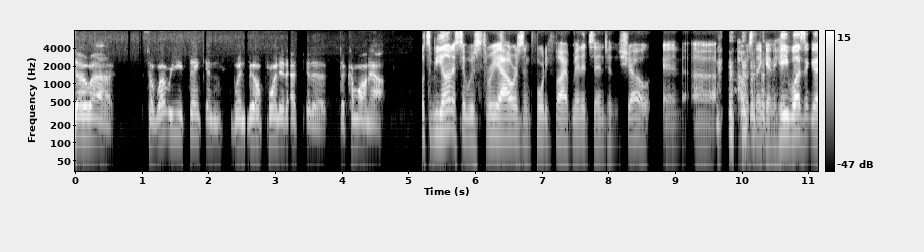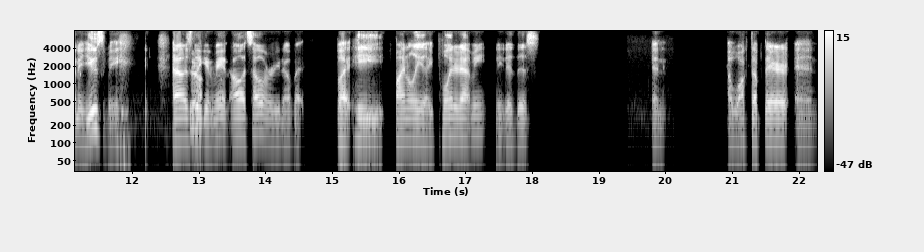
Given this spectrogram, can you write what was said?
So, uh, so what were you thinking when Bill pointed at you to to come on out? Well, to be honest, it was three hours and 45 minutes into the show, and uh, I was thinking he wasn't going to use me, and I was Yeah. thinking, man, oh, it's over, you know. But but he finally like pointed at me. And he did this, and I walked up there and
